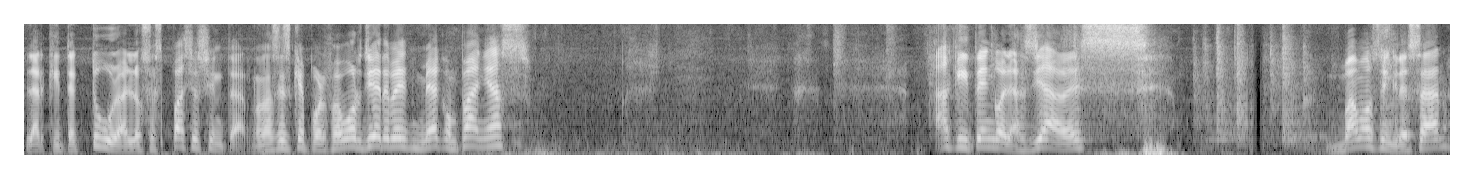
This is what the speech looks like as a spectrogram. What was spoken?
la arquitectura, los espacios internos. Así es que por favor, Yerbe, ¿me acompañas? Aquí tengo las llaves. Vamos a ingresar.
